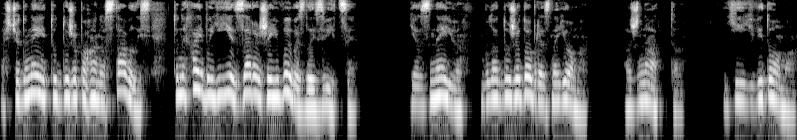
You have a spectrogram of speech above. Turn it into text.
А що до неї тут дуже погано ставились, то нехай би її зараз же й вивезли звідси. Я з нею була дуже добре знайома, аж надто. Їй відомо.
